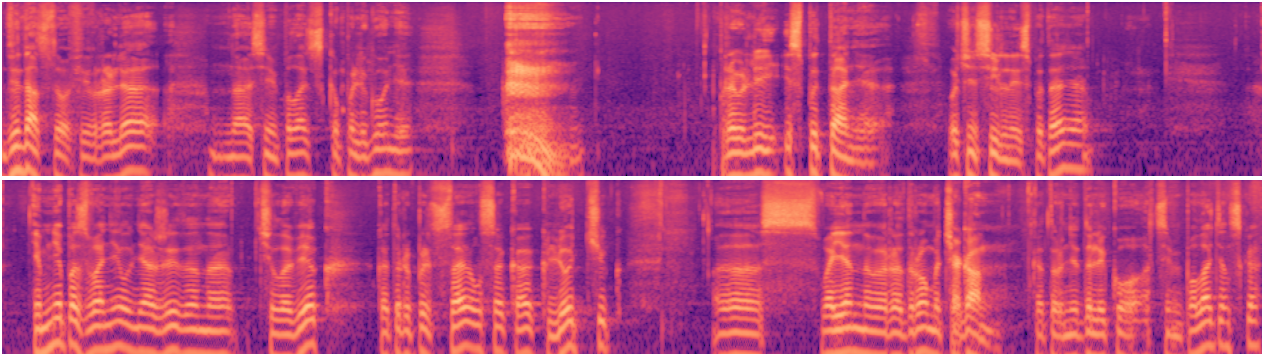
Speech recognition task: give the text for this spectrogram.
12 февраля на Семипалатинском полигоне провели испытания, очень сильные испытания. И мне позвонил неожиданно человек, который представился как летчик э, с военного аэродрома Чаган, который недалеко от Семипалатинска.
